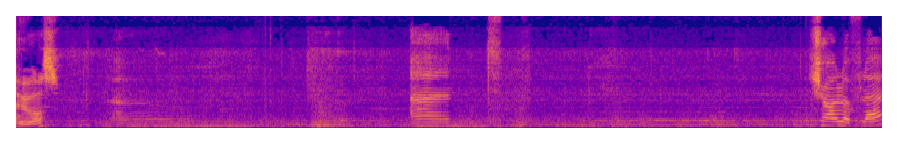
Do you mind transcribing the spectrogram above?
Who else? um, and Charlotte Flair.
